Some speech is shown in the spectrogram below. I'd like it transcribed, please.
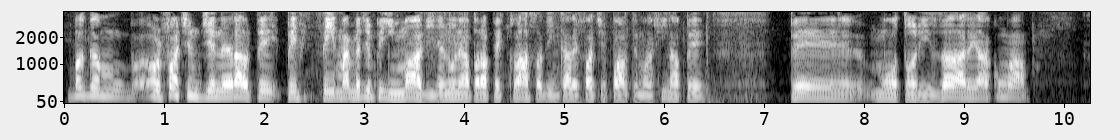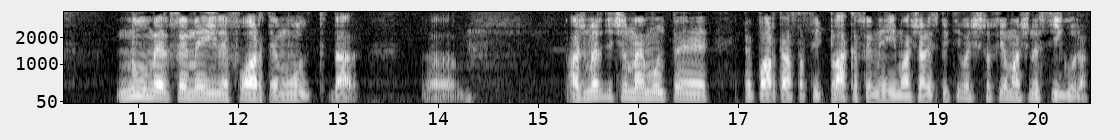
Băgăm, îl facem general pe, pe, pe, mai mergem pe imagine, nu neapărat pe clasa din care face parte mașina, pe, pe motorizare. Acum nu merg femeile foarte mult, dar uh, aș merge cel mai mult pe pe partea asta să-i placă femeii mașina respectivă și să fie o mașină sigură.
